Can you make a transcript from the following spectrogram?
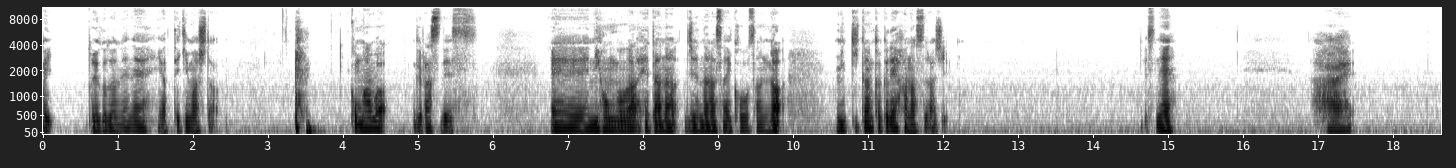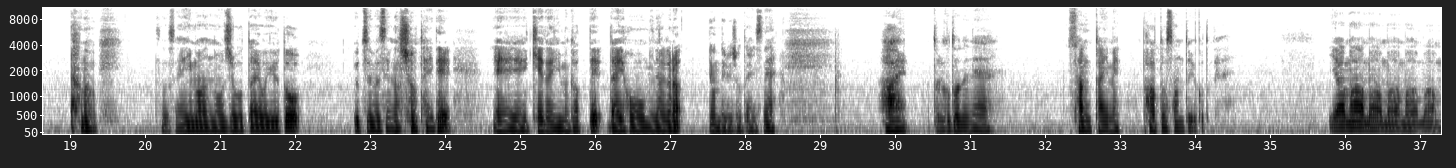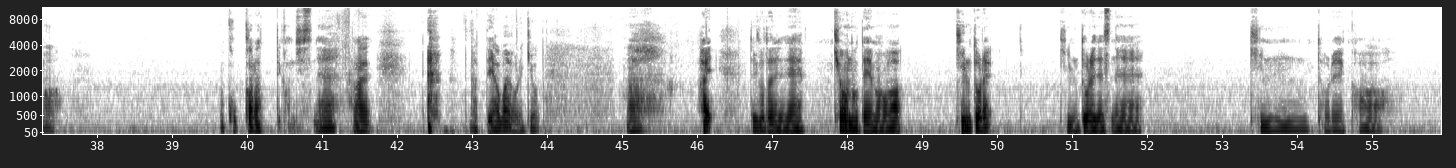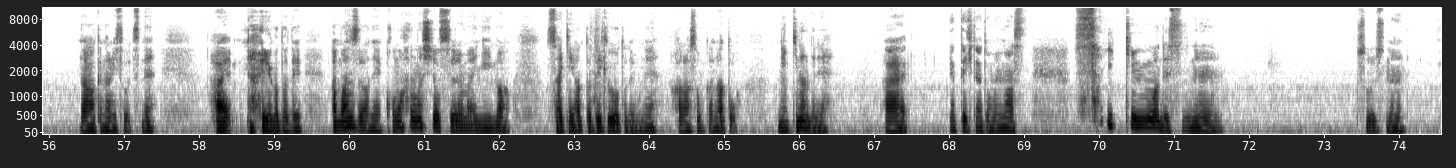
はい。ということでね、やってきました。こんばんは、グラスです。えー、日本語が下手な17歳高3が日記感覚で話すラジ。ですね。はい。あの、そうですね、今の状態を言うと、うつ伏せの状態で、えー、携帯に向かって台本を見ながら読んでる状態ですね。はい。ということでね、3回目、パート3ということでね。いや、まあまあまあまあまあまあ。こっからって感じですね。はい。待って、やばい、俺今日。ああはい。ということでね、今日のテーマは、筋トレ。筋トレですね。筋トレか。長くなりそうですね。はい。ということで、あ、まずはね、この話をする前に、まあ、最近あった出来事でもね、話そうかなと。日記なんでね。はい。やっていきたいと思います。最近はですね、そうですね。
